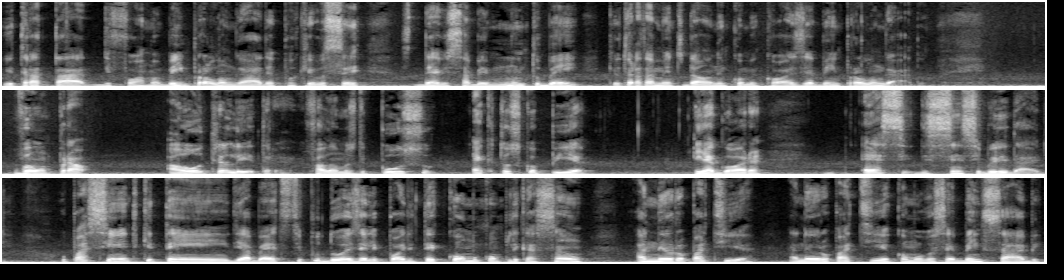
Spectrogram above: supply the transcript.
e tratar de forma bem prolongada, porque você deve saber muito bem que o tratamento da onicomicose é bem prolongado. Vamos para a outra letra. Falamos de pulso, ectoscopia e agora S de sensibilidade. O paciente que tem diabetes tipo 2, ele pode ter como complicação a neuropatia. A neuropatia, como você bem sabe,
